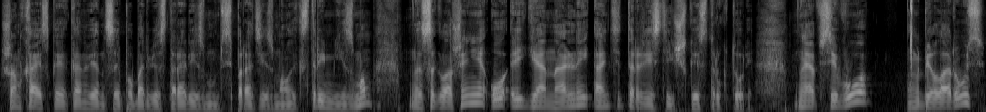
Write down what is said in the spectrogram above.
Шанхайская конвенция по борьбе с терроризмом, сепаратизмом, экстремизмом, соглашение о региональной антитеррористической структуре. Всего Беларусь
